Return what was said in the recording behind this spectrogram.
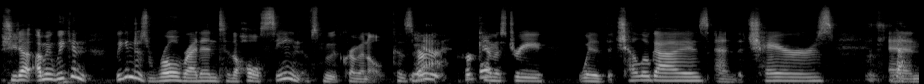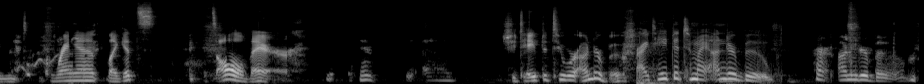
She does. I mean, we can we can just roll right into the whole scene of Smooth Criminal because her Yeah. her chemistry with the cello guys and the chairs and Grant, like it's it's all there. She taped it to her underboob. I taped it to my underboob. Her underboob.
